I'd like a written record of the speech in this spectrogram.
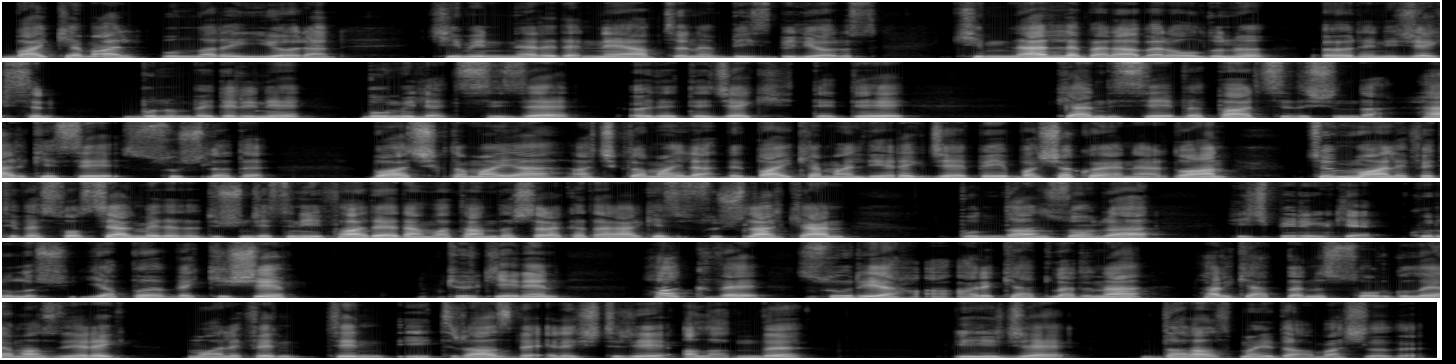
Bay Kemal bunları iyi öğren. Kimin nerede ne yaptığını biz biliyoruz. Kimlerle beraber olduğunu öğreneceksin. Bunun bedelini bu millet size ödetecek dedi. Kendisi ve partisi dışında herkesi suçladı. Bu açıklamaya, açıklamayla ve Bay Kemal diyerek CHP'yi başa koyan Erdoğan, tüm muhalefeti ve sosyal medyada düşüncesini ifade eden vatandaşlara kadar herkesi suçlarken, bundan sonra hiçbir ülke, kuruluş, yapı ve kişi Türkiye'nin hak ve Suriye harekatlarına harekatlarını sorgulayamaz diyerek muhalefetin itiraz ve eleştiri alanını iyice daraltmayı da amaçladı.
